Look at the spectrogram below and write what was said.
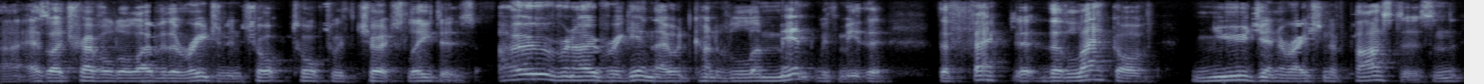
uh, as I traveled all over the region and talked with church leaders over and over again, they would kind of lament with me the, the fact, that the lack of new generation of pastors. And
